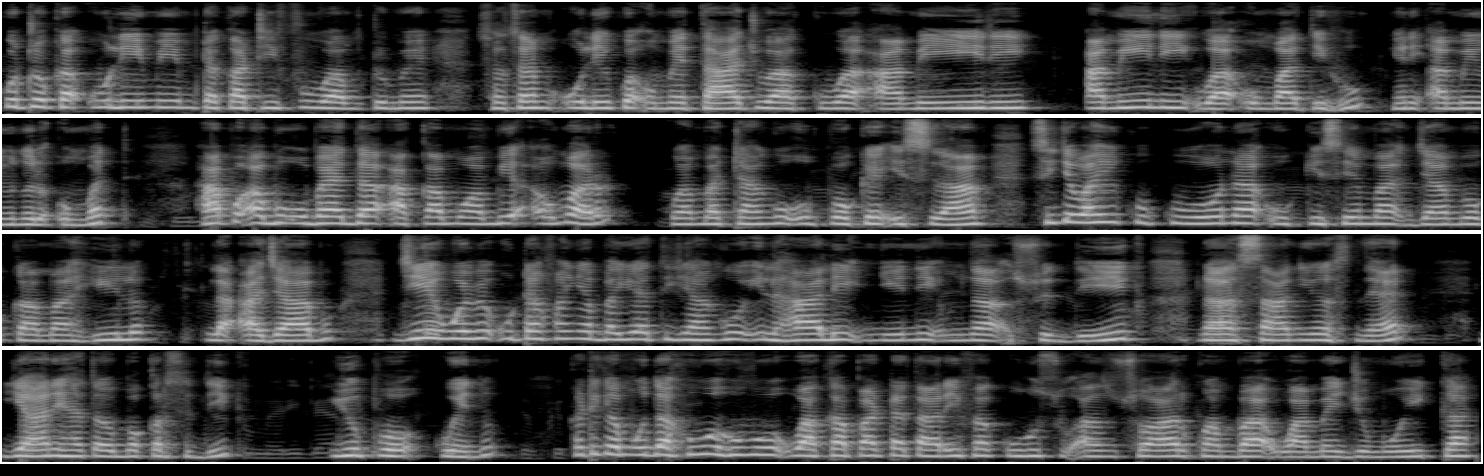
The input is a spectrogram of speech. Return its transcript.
Kutoka ulimi mtakatifu wa mtume saa ulikuwa umetajwa kuwa amiri amini wa umati huu yani aminul ummat. Hapo abu ubaida akamwambia umar kwamba tangu upoke islam sijawahi kukuona ukisema jambo kama hilo la ajabu. Je wewe utafanya bayati yangu ilhali nyini mna sidik na sanios nen yani hata abubakar sidik yupo kwenu katika muda huo huo wakapata taarifa kuhusu answar kwamba wamejumuika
